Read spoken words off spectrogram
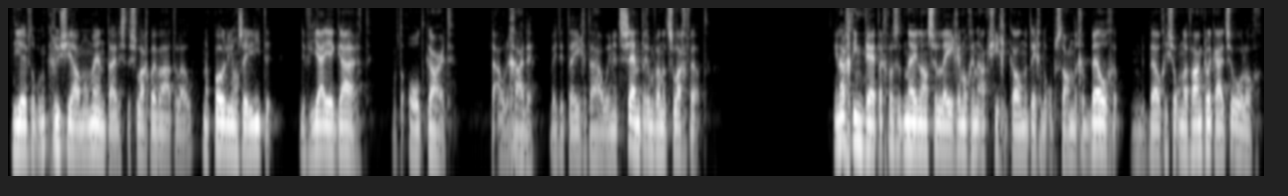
die heeft op een cruciaal moment tijdens de slag bij Waterloo Napoleons elite, de Vieille Garde, of de Old Guard, de oude garde, weten tegen te houden in het centrum van het slagveld. In 1830 was het Nederlandse leger nog in actie gekomen tegen de opstandige Belgen in de Belgische onafhankelijkheidsoorlog.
